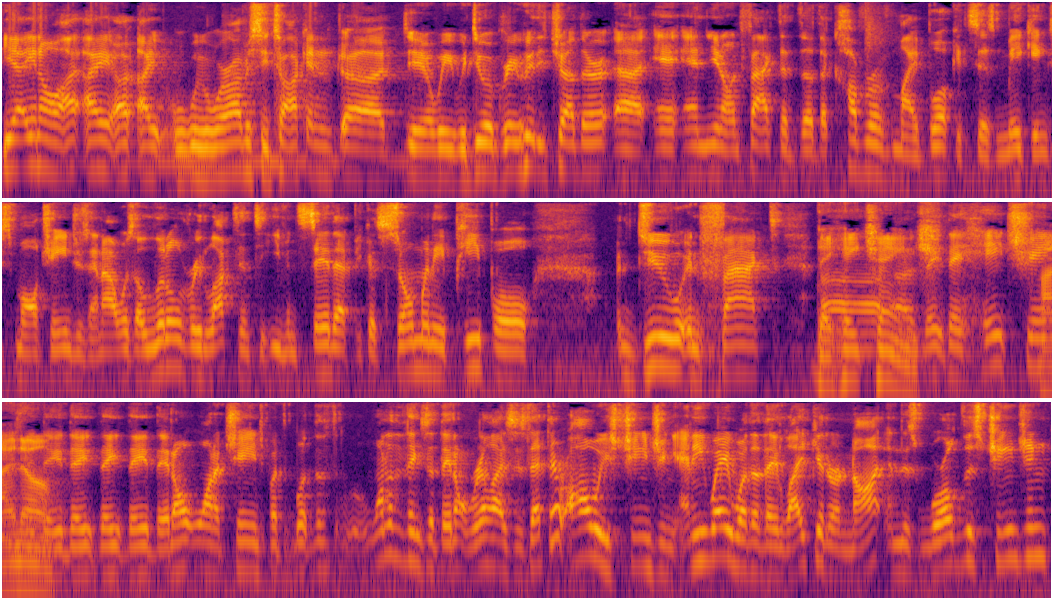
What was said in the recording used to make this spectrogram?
Yeah, you know, I, I, I we were obviously talking. Uh, you know, we, we do agree with each other, uh, and, and, you know, in fact, the the cover of my book it says "making small changes," and I was a little reluctant to even say that because so many people do, in fact, they hate uh, change. Uh, they, they hate change. I know. They, they, they, they, they don't want to change. But, but the, one of the things that they don't realize is that they're always changing anyway, whether they like it or not. And this world is changing.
